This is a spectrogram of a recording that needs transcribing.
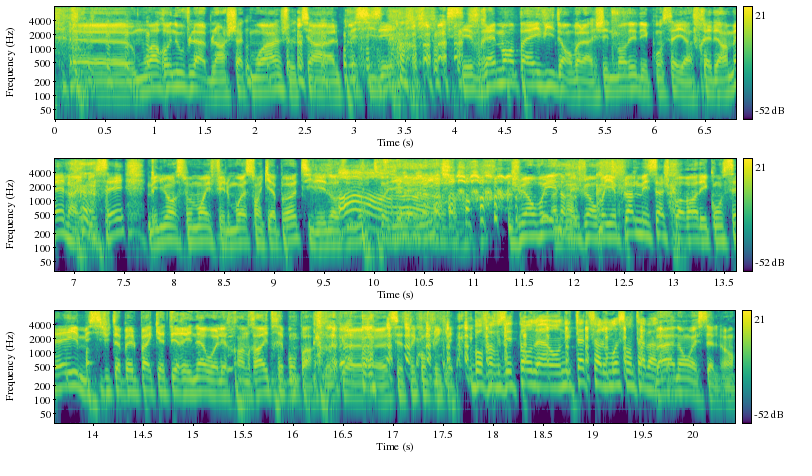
euh, mois renouvelable hein, chaque mois. Je tiens à le préciser. C'est vraiment pas évident. Voilà, j'ai demandé des conseils à Fred Hermel, hein, il le sait. Mais lui en ce moment, il fait le mois sans capote. Il est dans une Oh. autre dynamique. Je lui ai envoyé, non mais je lui ai envoyé plein de messages pour avoir des conseils. Mais si tu t'appelles pas Katerina ou Alejandra, il te répond pas. Donc euh, c'est très compliqué. Bon, enfin, vous n'êtes pas en, en état de faire le mois sans tabac. Bah quoi. non Estelle, non,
